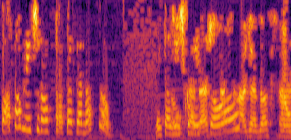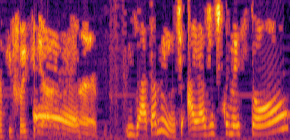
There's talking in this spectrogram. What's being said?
totalmente o nosso processo de adoção. Então a gente o começou. Nacional de Adoção que foi criado é, nessa época. Exatamente. Aí a gente começou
